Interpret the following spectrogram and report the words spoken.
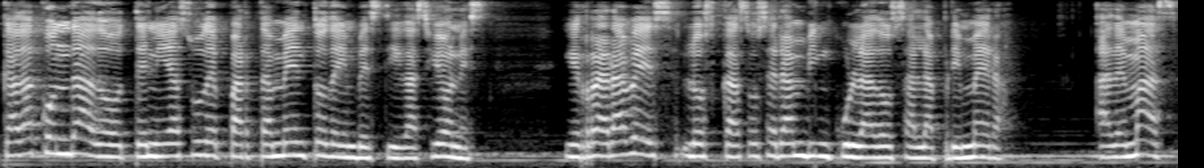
Cada condado tenía su departamento de investigaciones y rara vez los casos eran vinculados a la primera. Además,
